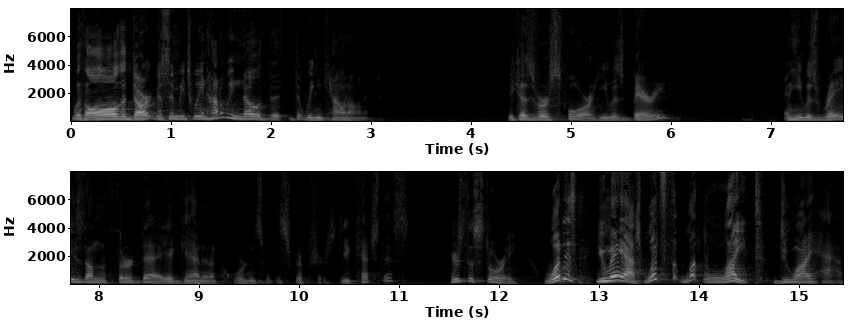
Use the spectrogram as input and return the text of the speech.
with all the darkness in between, how do we know that, that we can count on it? Because verse 4, he was buried and he was raised on the third day, again in accordance with the scriptures. Do you catch this? Here's the story. What is, you may ask, what's the, what light do I have?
